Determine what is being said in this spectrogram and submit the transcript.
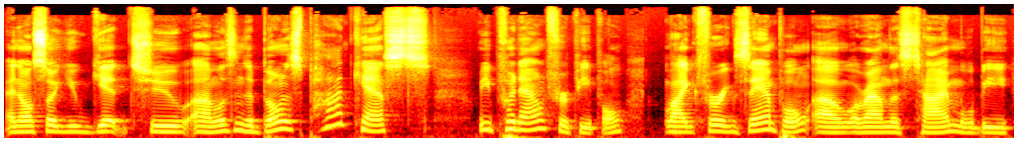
And also, you get to um, listen to bonus podcasts we put out for people. Like, for example, uh, around this time, we'll be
